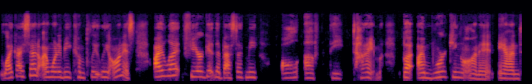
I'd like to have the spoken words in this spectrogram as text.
like I said, I want to be completely honest. I let fear get the best of me all of the time, but I'm working on it. And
